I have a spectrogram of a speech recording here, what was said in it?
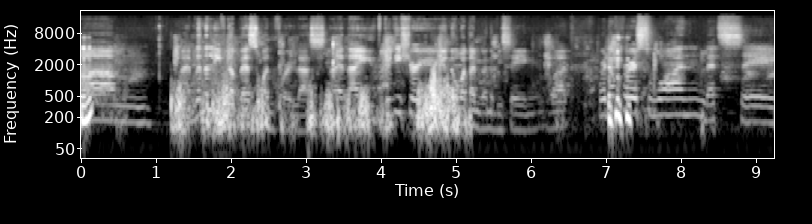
Mhm. Um, I'm gonna leave the best one for last, and I'm pretty sure you, you know what I'm gonna be saying. But for the first one, let's say.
